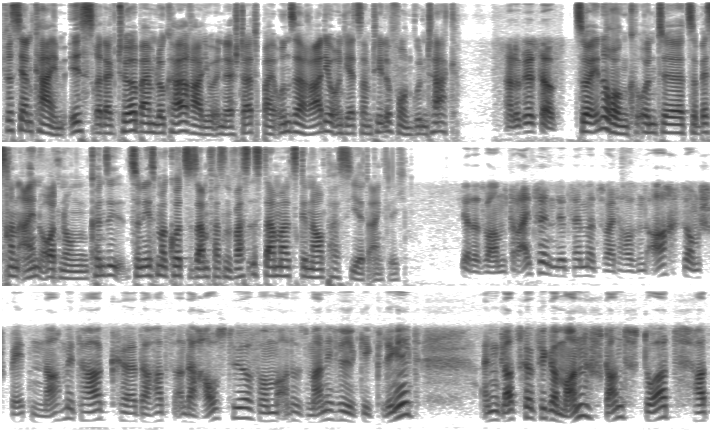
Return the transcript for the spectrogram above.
Christian Keim ist Redakteur beim Lokalradio in der Stadt bei unser Radio und jetzt am Telefon. Guten Tag. Hallo Christoph. Zur Erinnerung und äh, zur besseren Einordnung, können Sie zunächst mal kurz zusammenfassen, was ist damals genau passiert eigentlich? Ja, das war am 13. Dezember 2008, so am späten Nachmittag. Äh, da hat es an der Haustür vom Alois Mannichel geklingelt. Ein glatzköpfiger Mann stand dort, hat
